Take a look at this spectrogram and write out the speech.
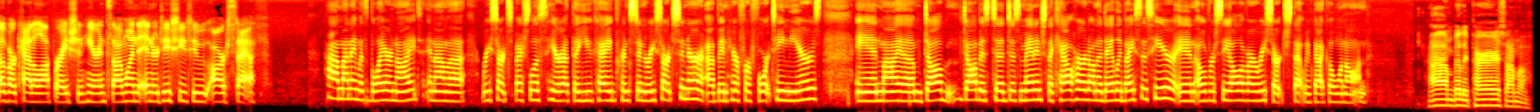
of our cattle operation here. And so I wanted to introduce you to our staff. Hi, my name is Blair Knight, and I'm a research specialist here at the UK Princeton Research Center. I've been here for 14 years, and my um, job job is to just manage the cow herd on a daily basis here and oversee all of our research that we've got going on. Hi, I'm Billy Parrish. I'm a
